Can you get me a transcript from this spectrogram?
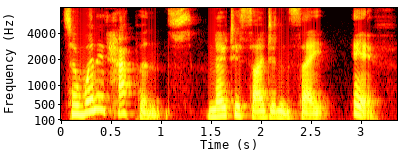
So when it happens, notice I didn't say if.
